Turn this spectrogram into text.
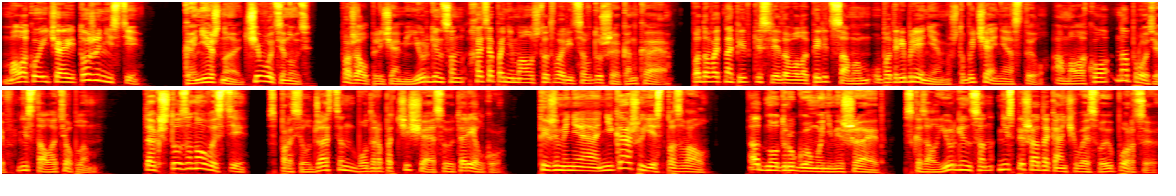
«Молоко и чай тоже нести?» «Конечно, чего тянуть?» — пожал плечами Юргенсон, хотя понимал, что творится в душе Канкая. Подавать напитки следовало перед самым употреблением, чтобы чай не остыл, а молоко, напротив, не стало теплым. «Так что за новости?» — спросил Джастин, бодро подчищая свою тарелку. «Ты же меня не кашу есть позвал?» «Одно другому не мешает», — сказал Юргенсон, не спеша доканчивая свою порцию.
